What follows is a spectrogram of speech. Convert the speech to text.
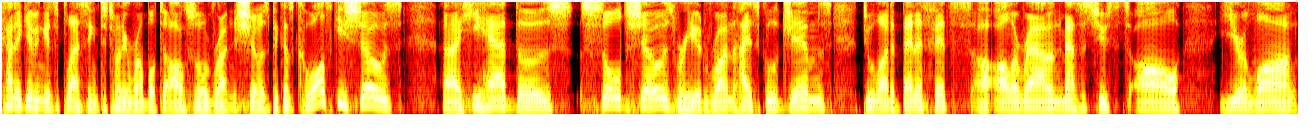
kind of giving his blessing to Tony Rumble to also run shows because Kowalski's shows, uh, he had those sold shows where he would run high school gyms, do a lot of benefits uh, all around Massachusetts all year long.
